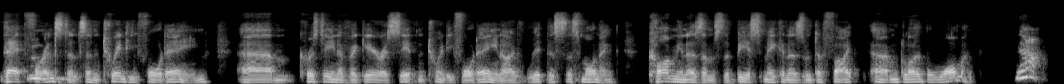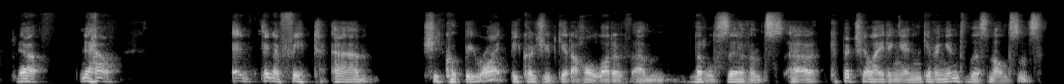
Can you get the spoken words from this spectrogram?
that, for mm. instance, in 2014, um, Christina Figueres said in 2014, I read this this morning, communism's the best mechanism to fight um, global warming. Yeah. Yeah. Now, in, in effect, um, she could be right because you'd get a whole lot of um, little servants uh, capitulating and giving into this nonsense.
